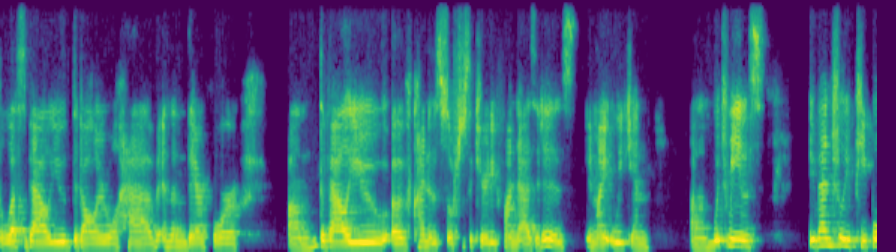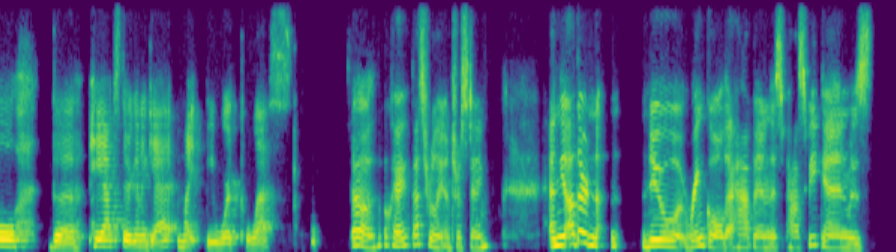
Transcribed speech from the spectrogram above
the less value the dollar will have. And then, therefore, um, the value of kind of the Social Security fund as it is, it might weaken, um, which means eventually people, the payouts they're going to get might be worth less. Oh, okay. That's really interesting. And the other n- new wrinkle that happened this past weekend was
